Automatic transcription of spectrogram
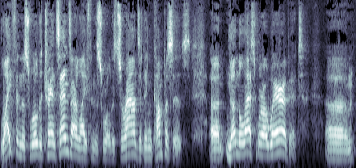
life in this world. It transcends our life in this world. It surrounds. It encompasses. Um, nonetheless, we're aware of it. Um,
